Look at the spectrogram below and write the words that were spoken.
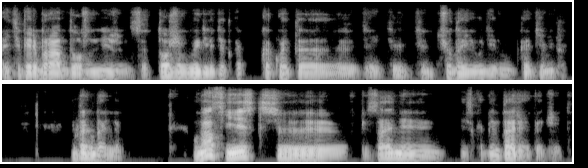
и теперь брат должен не жениться, тоже выглядит как какой-то э, чудо-юди каким-то и так далее. У нас есть э, в Писании, есть комментарий, опять же, это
